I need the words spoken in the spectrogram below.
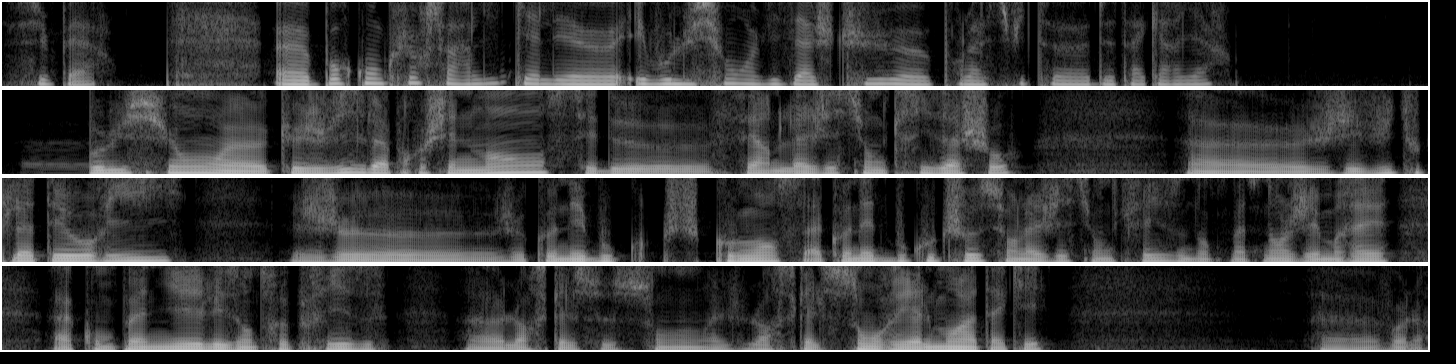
Super. Euh, pour conclure, Charlie, quelle évolution envisages-tu pour la suite de ta carrière? L'évolution que je vise là prochainement, c'est de faire de la gestion de crise à chaud. Euh, j'ai vu toute la théorie. Je, je, connais beaucoup, je commence à connaître beaucoup de choses sur la gestion de crise. Donc maintenant, j'aimerais accompagner les entreprises euh, lorsqu'elles se sont, lorsqu'elles sont réellement attaquées. Euh, voilà,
